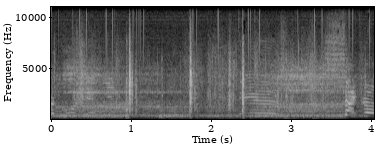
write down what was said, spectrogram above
Hardcore champion. Is Sycho.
